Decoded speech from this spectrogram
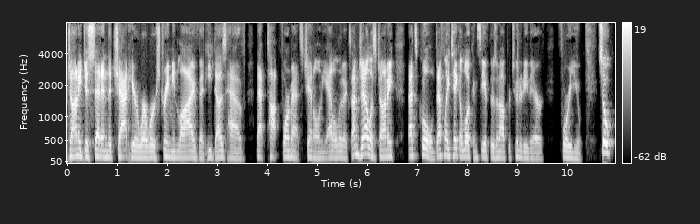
Johnny just said in the chat here where we're streaming live that he does have that top formats channel in the analytics. I'm jealous, Johnny. That's cool. Definitely take a look and see if there's an opportunity there for you. So,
